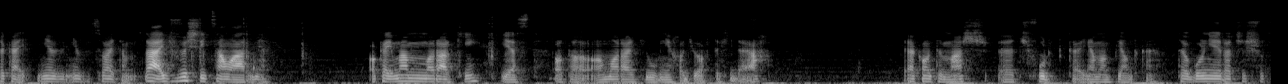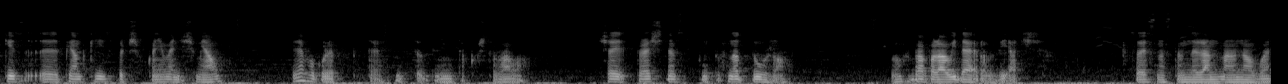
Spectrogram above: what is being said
Czekaj, nie, nie wysyłaj tam. Daj, wyszli całą armię. Okej, mamy moralki. Jest. O to o moralki głównie chodziło w tych ideach. Jaką ty masz? E, czwórtkę, ja mam piątkę. Ty ogólnie raczej szóstki, e, piątki zbyt szybko nie będziesz miał. Ile w ogóle teraz mi to, mi to kosztowało? Sze- Prawie 700 punktów, no dużo. Bym chyba wolał ideę rozwijać. Co jest następny landmanowy?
